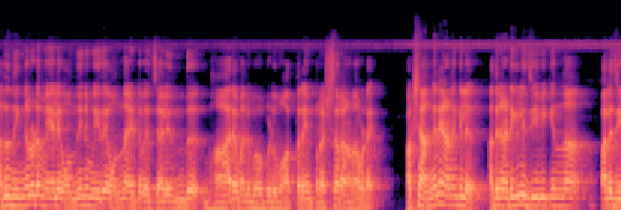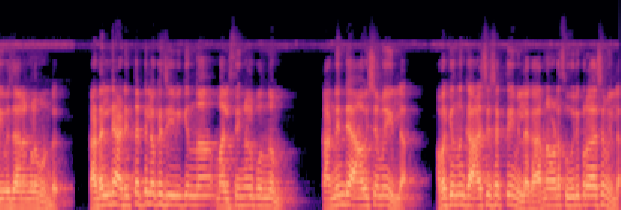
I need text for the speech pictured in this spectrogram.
അത് നിങ്ങളുടെ മേലെ ഒന്നിനു മീതെ ഒന്നായിട്ട് വെച്ചാൽ എന്ത് ഭാരം അനുഭവപ്പെടുമോ? അത്രയും പ്രഷറാണ് അവിടെ. പക്ഷെ അങ്ങനെയാണെങ്കിൽ അതിനടിയിൽ ജീവിക്കുന്ന പല ജീവജാലങ്ങളും ഉണ്ട്. കടലിന്റെ അടിത്തട്ടിലൊക്കെ ജീവിക്കുന്ന മത്സ്യങ്ങൾക്കൊന്നും കണ്ണിന്റെ ആവശ്യമേ ഇല്ല. അവയ്ക്കൊന്നും കാഴ്ചശക്തിയും ഇല്ല കാരണം അവിടെ സൂര്യപ്രകാശമില്ല.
